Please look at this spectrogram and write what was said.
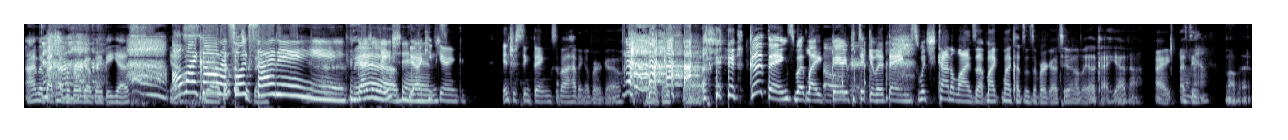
I'm about to have a Virgo baby. Yes. oh Yes. my Yeah, god, that's that's, so exciting! Yeah. Congratulations! Yeah, yeah, I keep hearing interesting things about having a Virgo. Uh, good things, but like Oh, very okay. particular things, which kind of lines up. My my cousin's a Virgo too, and I was like, okay, yeah, no, all right, I Oh, see man. and all that.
